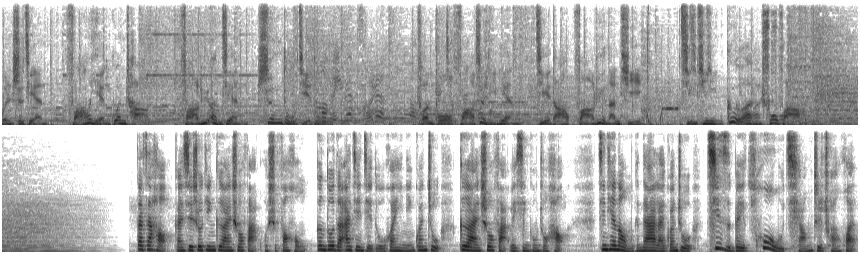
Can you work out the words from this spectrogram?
闻事件，法眼观察，法律案件深度解读，传播法治理念，解答法律难题，请听个案说法。大家好，感谢收听个案说法，我是方红。更多的案件解读，欢迎您关注个案说法微信公众号。今天呢，我们跟大家来关注妻子被错误强制传唤，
